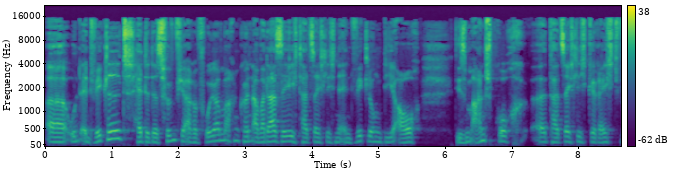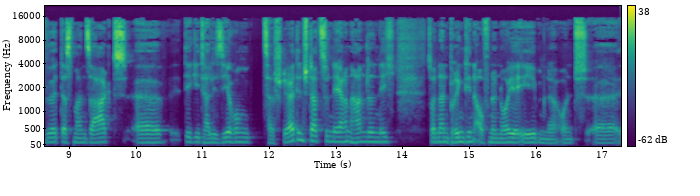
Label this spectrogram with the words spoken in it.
äh, und entwickelt, hätte das fünf Jahre früher machen können, aber da sehe ich tatsächlich eine Entwicklung, die auch diesem Anspruch äh, tatsächlich gerecht wird, dass man sagt, äh, Digitalisierung zerstört den stationären Handel nicht, sondern bringt ihn auf eine neue Ebene. Und äh,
